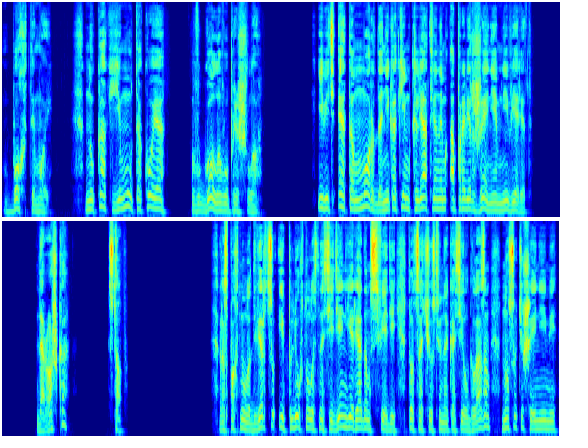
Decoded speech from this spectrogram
Бог ты мой! Ну как ему такое в голову пришло? И ведь эта морда никаким клятвенным опровержением не верит. Дорожка? Стоп! Распахнула дверцу и плюхнулась на сиденье рядом с Федей. Тот сочувственно косил глазом, но с утешениями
